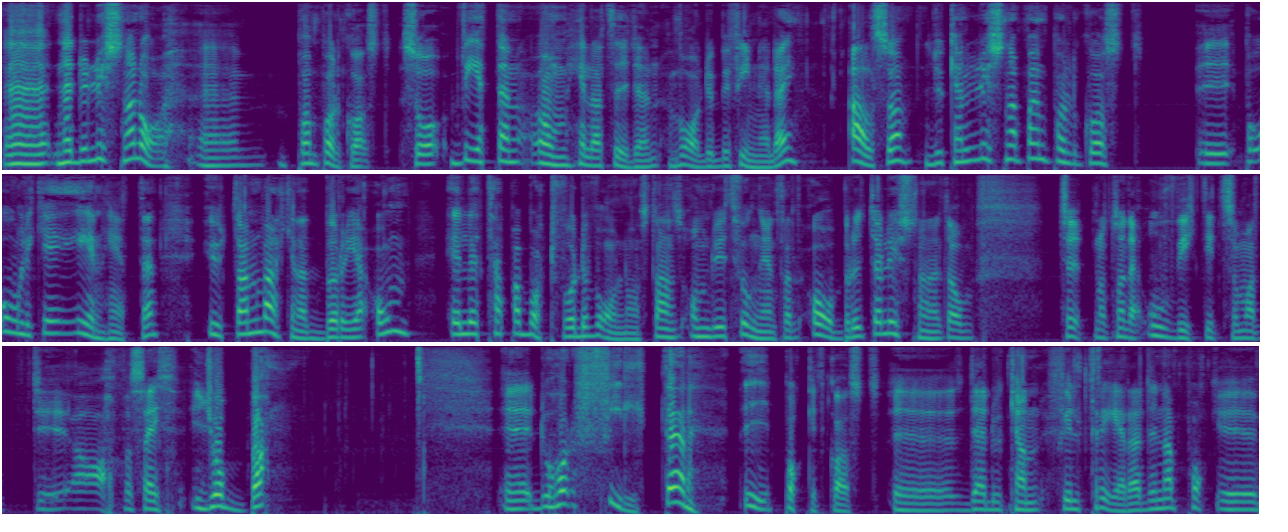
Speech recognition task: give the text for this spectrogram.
eh, när du lyssnar då eh, på en podcast så vet den om hela tiden var du befinner dig. Alltså, du kan lyssna på en podcast eh, på olika enheter utan varken att börja om eller tappa bort var du var någonstans om du är tvungen att avbryta lyssnandet av typ något sånt där oviktigt som att, eh, ja, vad sägs, jobba. Eh, du har filter i Pocketcast eh, där du kan filtrera dina eh,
